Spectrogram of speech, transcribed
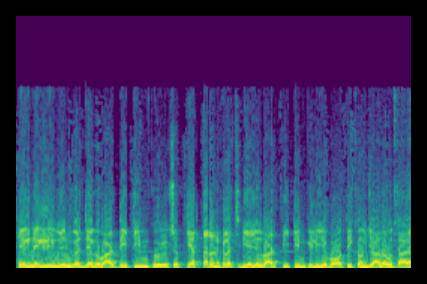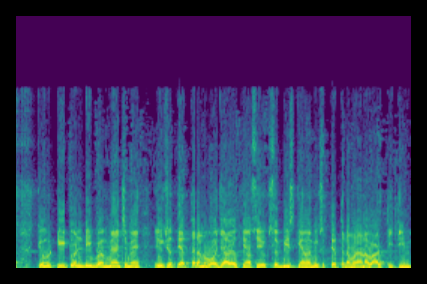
टेकने के लिए मजबूर कर दिया भारतीय टीम को एक रन का लक्ष्य दिया, जो भारतीय टीम के लिए बहुत ही कम ज़्यादा होता है, क्योंकि टी मैच में एक रन बहुत ज़्यादा होती है एक सौ बीस गेंद में एक रन बनाना भारतीय टीम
